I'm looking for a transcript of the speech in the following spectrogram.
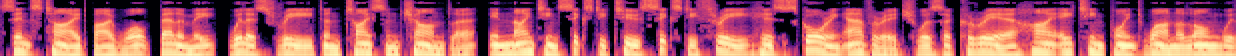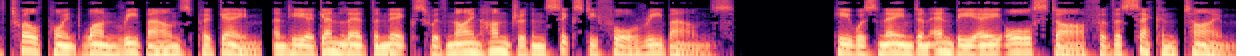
since tied by Walt Bellamy, Willis Reed and Tyson Chandler. In 1962–63 his scoring average was a career-high 18.1 along with 12.1 rebounds per game, and he again led the Knicks with 964 rebounds. He was named an NBA All-Star for the second time.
